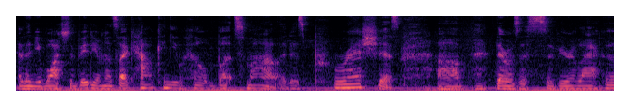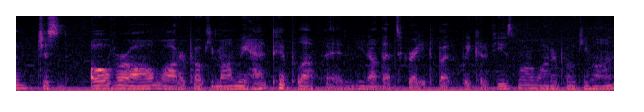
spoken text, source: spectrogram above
And then you watch the video and it's like, how can you help but smile? It is precious. Um, there was a severe lack of just overall water Pokemon. We had Piplup, and you know that's great, but we could have used more water Pokemon.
